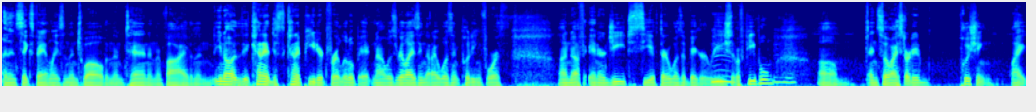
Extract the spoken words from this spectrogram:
And then six families and then 12 and then 10 and then 5 and then you know, it kind of just kind of petered for a little bit and I was realizing that I wasn't putting forth enough energy to see if there was a bigger reach Mm. of people Mhm. um, and so I started pushing, like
